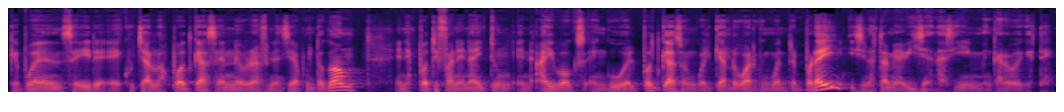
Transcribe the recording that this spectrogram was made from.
que pueden seguir, escuchar los podcasts en neuronafinanciera.com, en Spotify, en iTunes, en iBox, en Google Podcast o en cualquier lugar que encuentren por ahí. Y si no está, me avisan, así me encargo de que esté.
